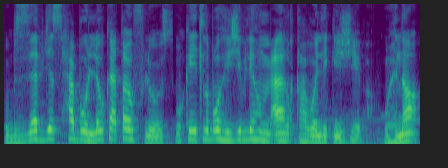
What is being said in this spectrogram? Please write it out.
وبزاف ديال صحابو ولاو كيعطيو فلوس وكيطلبوه يجيب لهم معاه القهوة اللي كيجيبها. وهنا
